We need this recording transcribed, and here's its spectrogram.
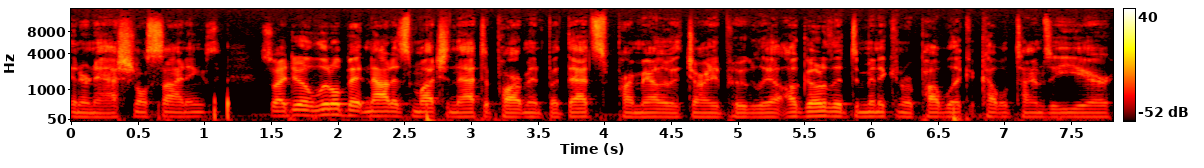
international signings. So I do a little bit, not as much in that department, but that's primarily with Johnny Puglia. I'll go to the Dominican Republic a couple times a year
